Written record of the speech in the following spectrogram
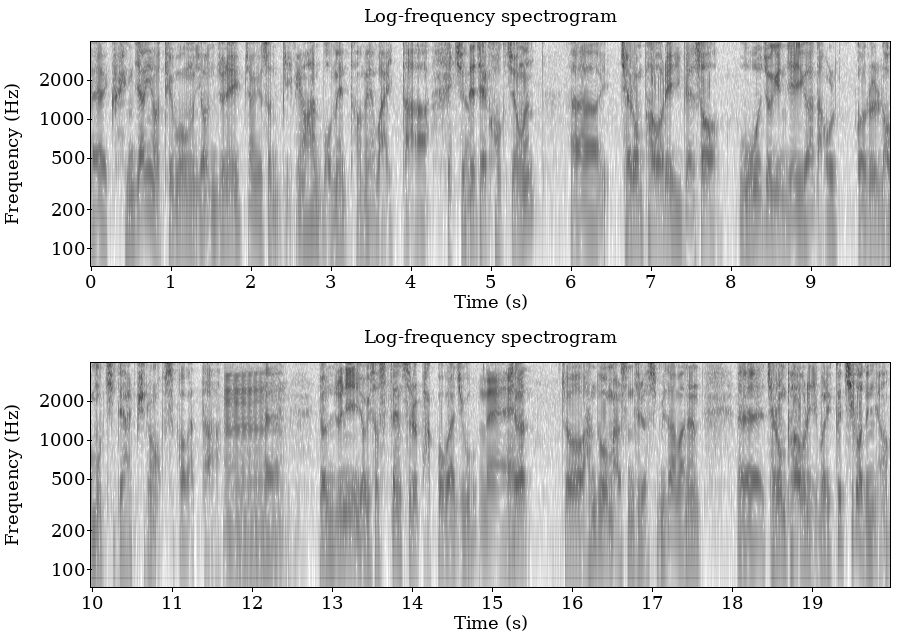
에, 굉장히 어떻게 보면 연준의 입장에서는 미묘한 모멘텀에 와 있다. 그쵸. 근데 제 걱정은 아, 제롬 파월의 입에서 우호적인 얘기가 나올 거를 너무 기대할 필요는 없을 것 같다. 예. 연준이 여기서 스탠스를 바꿔가지고 네. 제가 저 한두 번 말씀드렸습니다마는 에, 제롬 파월은 이번이 끝이거든요.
